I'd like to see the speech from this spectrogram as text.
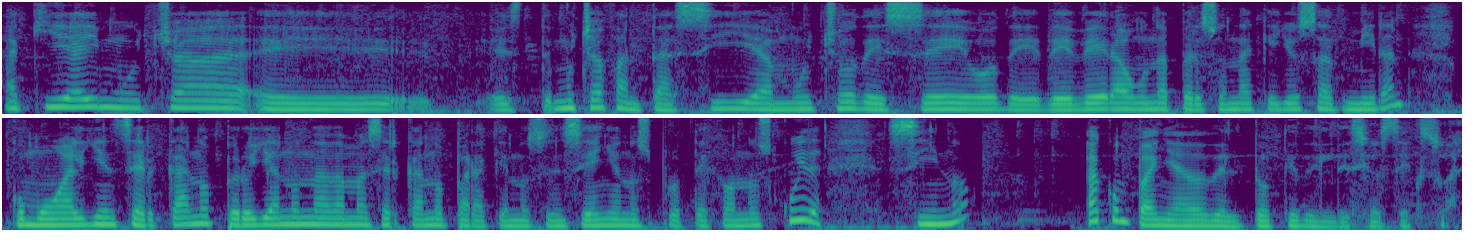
Aquí hay mucha, eh, este, mucha fantasía, mucho deseo de, de, ver a una persona que ellos admiran como alguien cercano, pero ya no nada más cercano para que nos enseñe, nos proteja o nos cuide, sino acompañado del toque del deseo sexual.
